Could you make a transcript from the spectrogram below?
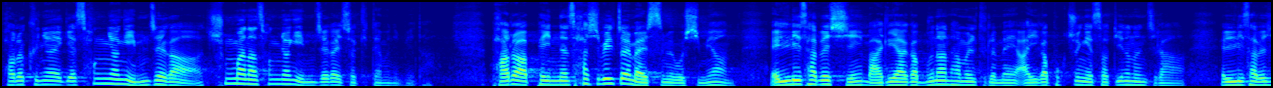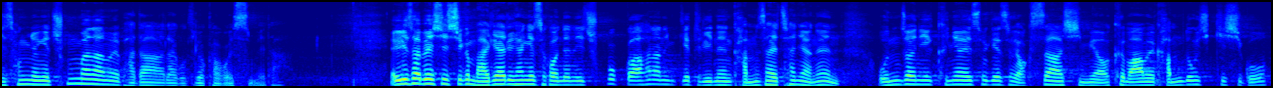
바로 그녀에게 성령의 임재가 충만한 성령의 임재가 있었기 때문입니다. 바로 앞에 있는 41절 말씀을 보시면 엘리사벳이 마리아가 무난함을 들음에 아이가 복중에서 뛰노는지라 엘리사벳이 성령의 충만함을 받아라고 기록하고 있습니다. 엘리사벳이 지금 마리아를 향해서 건네는 이 축복과 하나님께 드리는 감사의 찬양은 온전히 그녀의 속에서 역사하시며 그 마음을 감동시키시고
